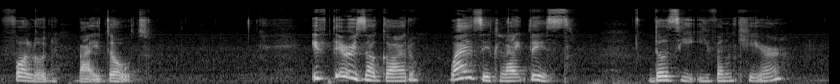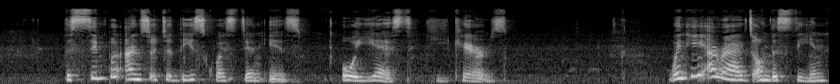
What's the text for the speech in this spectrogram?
followed by doubt. If there is a God, why is it like this? Does he even care? The simple answer to this question is oh, yes, he cares. When he arrived on the scene,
